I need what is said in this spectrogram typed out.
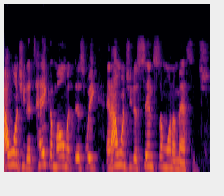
I want you to take a moment this week and I want you to send someone a message.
